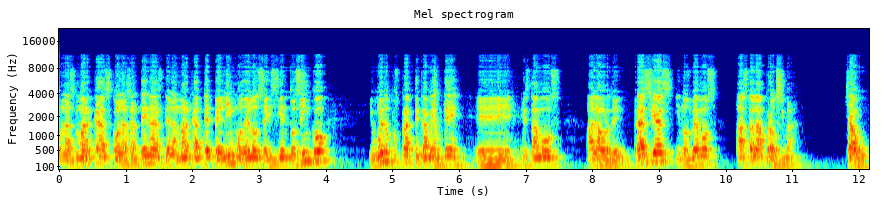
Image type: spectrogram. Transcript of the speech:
con las marcas, con las antenas de la marca TP-Link modelo 605. Y bueno, pues prácticamente eh, estamos a la orden. Gracias y nos vemos hasta la próxima. Chao.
